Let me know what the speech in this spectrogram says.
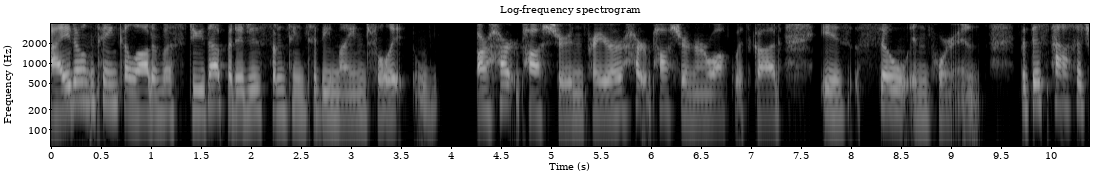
I don't think a lot of us do that, but it is something to be mindful. It, our heart posture in prayer, our heart posture in our walk with God is so important. But this passage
